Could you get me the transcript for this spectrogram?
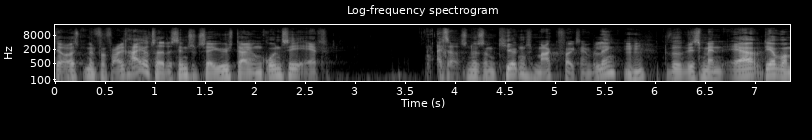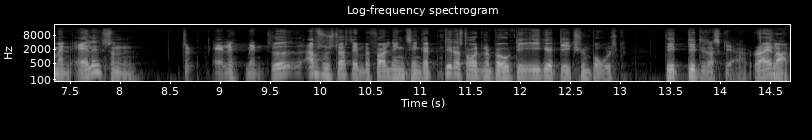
Det er også, men for folk har jo taget det sindssygt seriøst. Der er jo en grund til, at altså sådan noget som kirkens magt for eksempel, ikke? Mm-hmm. du ved, hvis man er der, hvor man alle sådan, alle, men du ved, absolut største af befolkningen tænker, det der står i den her bog, det er ikke, det er ikke symbolsk. Det, det er det, der sker, right? Klart.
